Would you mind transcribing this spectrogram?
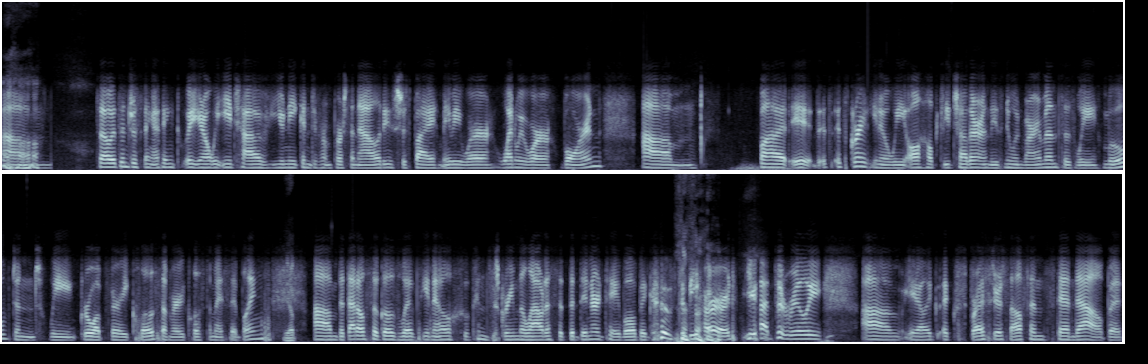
Uh-huh. Um, so it's interesting. I think we, you know we each have unique and different personalities just by maybe where when we were born. Um, but it, it's it's great. You know, we all helped each other in these new environments as we moved, and we grew up very close. I'm very close to my siblings. Yep. Um, but that also goes with, you know, who can scream the loudest at the dinner table because to be heard, you had to really, um, you know, ex- express yourself and stand out. But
